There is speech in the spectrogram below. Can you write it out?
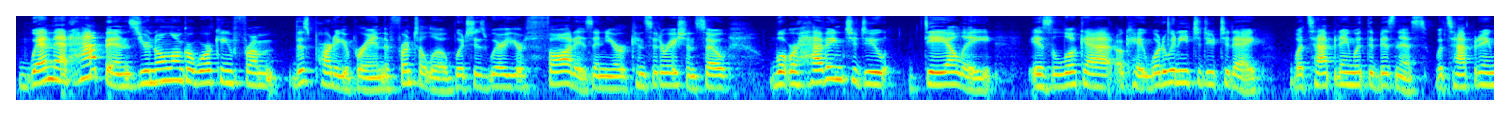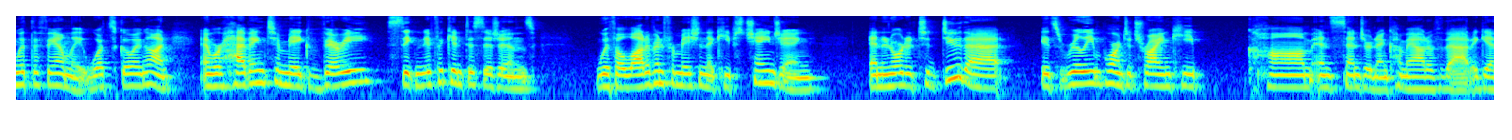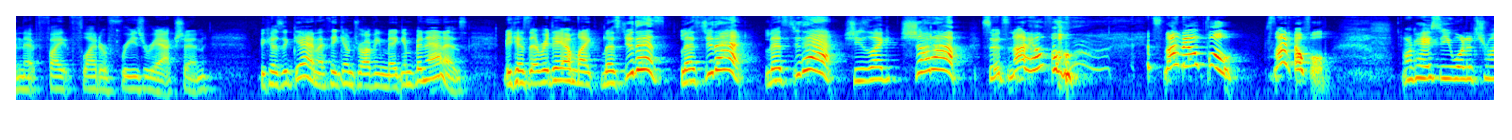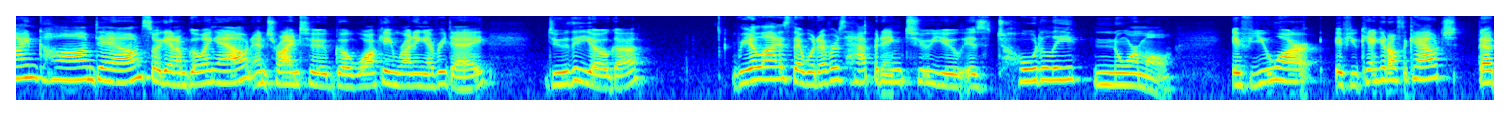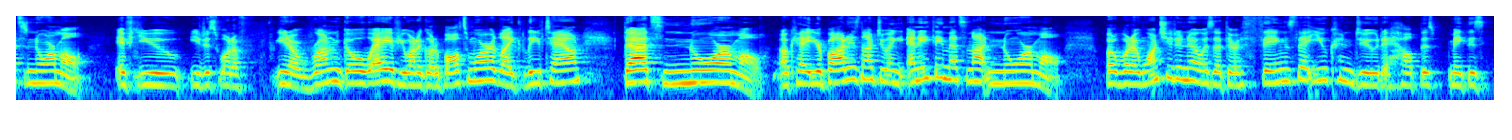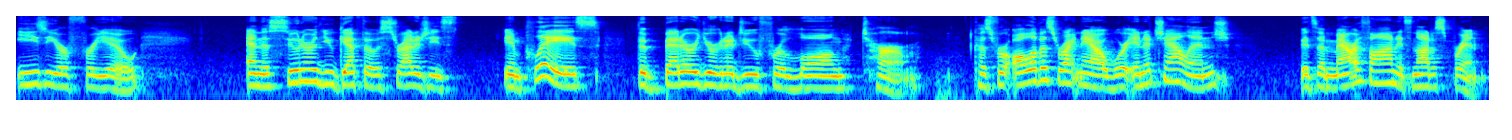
when that happens you're no longer working from this part of your brain the frontal lobe which is where your thought is and your consideration so what we're having to do daily is look at okay, what do we need to do today? What's happening with the business? What's happening with the family? What's going on? And we're having to make very significant decisions with a lot of information that keeps changing. And in order to do that, it's really important to try and keep calm and centered and come out of that, again, that fight, flight, or freeze reaction. Because again, I think I'm driving Megan bananas because every day I'm like, let's do this, let's do that, let's do that. She's like, shut up. So it's not helpful. it's not helpful. It's not helpful. Okay, so you want to try and calm down. So again, I'm going out and trying to go walking, running every day. Do the yoga. Realize that whatever's happening to you is totally normal. If you are if you can't get off the couch, that's normal. If you you just want to you know, run, go away. If you want to go to Baltimore, like leave town, that's normal. Okay, your body's not doing anything that's not normal. But what I want you to know is that there are things that you can do to help this make this easier for you. And the sooner you get those strategies in place, the better you're going to do for long term. Because for all of us right now, we're in a challenge. It's a marathon, it's not a sprint.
